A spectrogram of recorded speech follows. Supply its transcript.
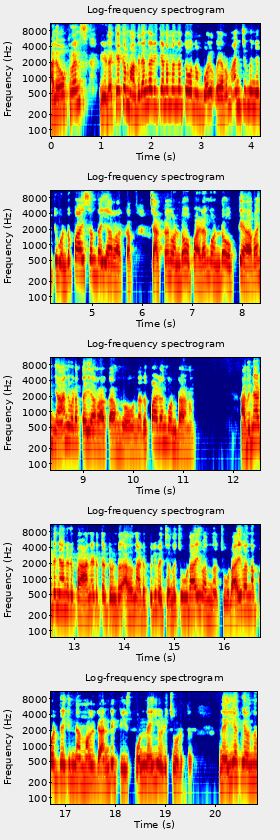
ഹലോ ഫ്രണ്ട്സ് ഇടയ്ക്കൊക്കെ മധുരം കഴിക്കണമെന്ന് തോന്നുമ്പോൾ വെറും അഞ്ച് മിനിറ്റ് കൊണ്ട് പായസം തയ്യാറാക്കാം. ചക്ക കൊണ്ടോ പഴം കൊണ്ടോ ഒക്കെ ആവാം ഞാൻ ഇവിടെ തയ്യാറാക്കാൻ പോകുന്നത് പഴം കൊണ്ടാണ്. അതിനായിട്ട് ഞാനൊരു പാൻ എടുത്തിട്ടുണ്ട്. അതൊന്ന് അടുപ്പിൽ വെച്ചൊന്ന് ചൂടായി വന്നു ചൂടായി വന്നപ്പോഴത്തേക്കും നമ്മൾ രണ്ട് ടീസ്പൂൺ നെയ്യ് ഒഴിച്ചു കൊടുത്ത്. നെയ്യൊക്കെ ഒന്ന്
